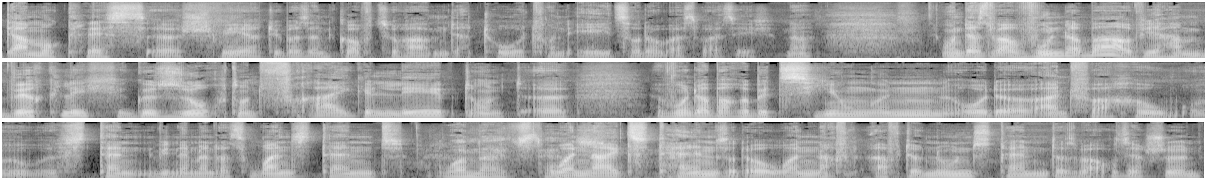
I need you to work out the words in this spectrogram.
Damoklesschwert über seinen Kopf zu haben, der Tod von AIDS oder was weiß ich. Ne? Und das war wunderbar. Wir haben wirklich gesucht und frei gelebt und äh, wunderbare Beziehungen oder einfach äh, Stand, wie nennt man das? One Stand. One Night Stands. One Night Stands oder One Afternoon Stand. Das war auch sehr schön.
